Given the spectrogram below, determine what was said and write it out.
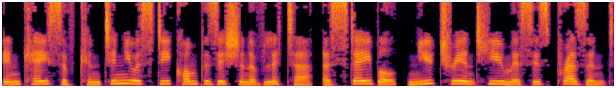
in case of continuous decomposition of litter, a stable, nutrient humus is present,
